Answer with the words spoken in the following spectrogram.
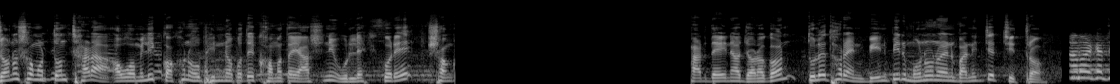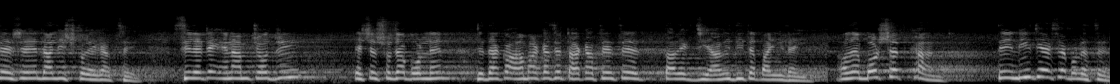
জনসমর্থন ছাড়া আওয়ামী লীগ কখনো ভিন্ন পথে ক্ষমতায় আসেনি উল্লেখ করে ছাড় দেয় না জনগণ, তুলে ধরেন বিএনপির মনোনয়ন বাণিজ্যের চিত্র। আমার কাছে এসে নালিশ করে গেছে। সিলেটে এনাম চৌধুরী এসে সোজা বললেন যে, দেখো, আমার কাছে টাকা চেয়েছে তারেক জি, আমি দিতে পারি নাই। আমাদের মোর্শেদ খান, তিনি নিজে এসে বলেছেন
